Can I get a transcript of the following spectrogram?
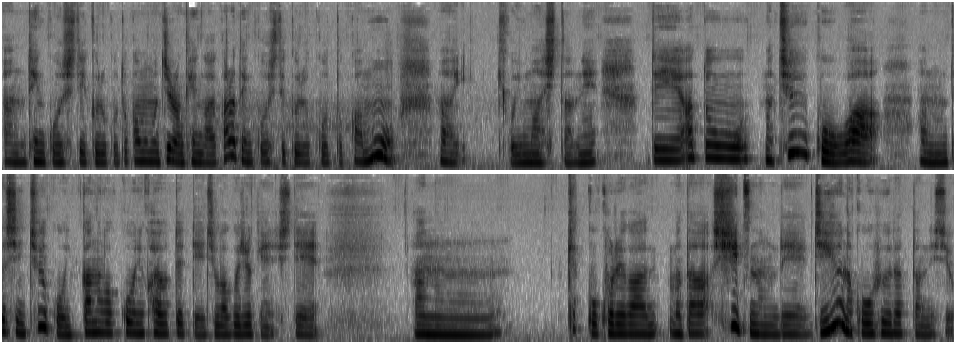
あの転校してくる子とかももちろん県外から転校してくる子とかも、まあ、構いましたね。であと、まあ、中高はあの私中高一貫の学校に通ってて中学受験してあのー結構これがまた私立なので自由な校風だったんですよ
